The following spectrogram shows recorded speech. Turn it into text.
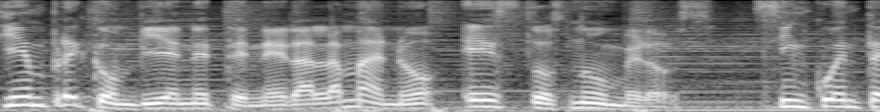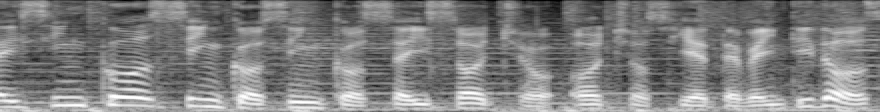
Siempre conviene tener a la mano estos números 55 5568 8722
